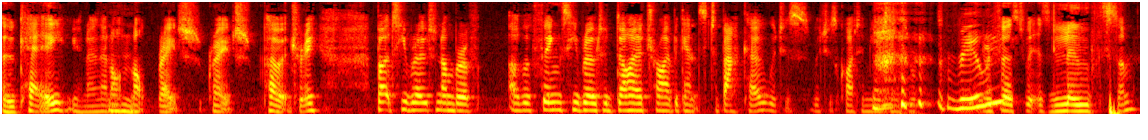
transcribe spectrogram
okay, you know, they're not, mm-hmm. not great great poetry, but he wrote a number of other things. He wrote a diatribe against tobacco, which is which is quite amusing. really, he refers to it as loathsome,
